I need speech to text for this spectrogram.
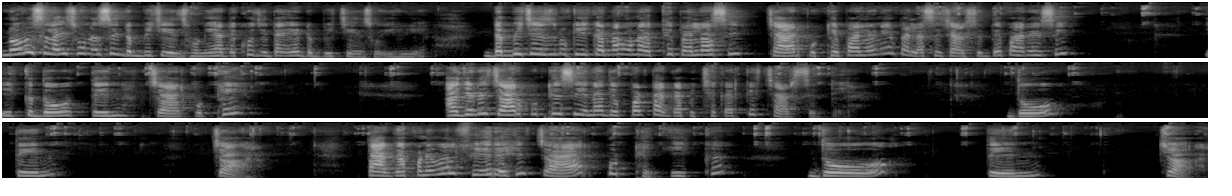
ਨੌਵੀਂ ਸਲਾਈ 'ਚ ਹੁਣ ਅਸੀਂ ਡੱਬੀ ਚੇਂਜ ਹੋਣੀ ਆ ਦੇਖੋ ਜਿੱਦਾਂ ਇਹ ਡੱਬੀ ਚੇਂਜ ਹੋਈ ਹੋਈ ਹੈ। ਡੱਬੀ ਚੇਂਜ ਨੂੰ ਕੀ ਕਰਨਾ ਹੁਣ ਇੱਥੇ ਪਹਿਲਾਂ ਅਸੀਂ ਚਾਰ ਪੁੱਠੇ ਪਾ ਲੈਣੇ ਆ, ਪਹਿਲਾਂ ਅਸੀਂ ਚਾਰ ਸਿੱਧੇ ਪਾ ਰਹੇ ਸੀ। 1 2 3 4 ਪੁੱਠੇ ਆ ਜਿਹੜੇ ਚਾਰ ਪੁੱਠੇ ਸੀ ਇਹਨਾਂ ਦੇ ਉੱਪਰ ਧਾਗਾ ਪਿੱਛੇ ਕਰਕੇ ਚਾਰ ਸਿੱਧੇ 2 3 4 ਧਾਗਾ ਆਪਣੇ ਵੱਲ ਫਿਰ ਇਹ ਚਾਰ ਪੁੱਠੇ 1 2 3 4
